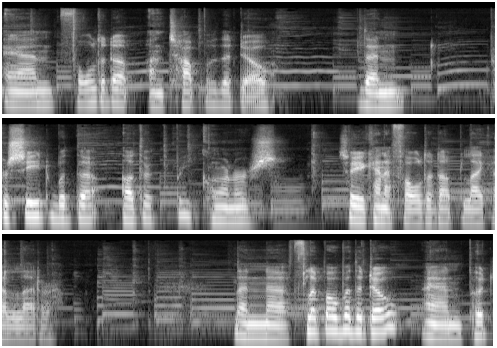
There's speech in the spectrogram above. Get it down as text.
and fold it up on top of the dough. Then proceed with the other three corners. So you kind of fold it up like a letter. Then uh, flip over the dough and put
